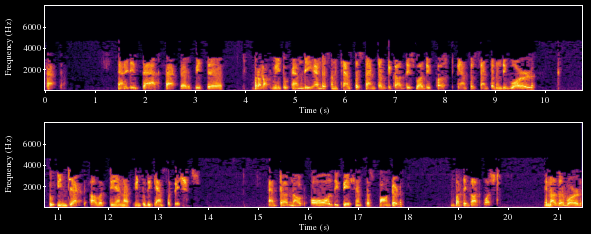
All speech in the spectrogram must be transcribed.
factor. And it is that factor which uh, brought me to MD Anderson Cancer Center because this was the first cancer center in the world to inject our TNF into the cancer patients. And turned out all the patients responded but they got worse. In other words,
